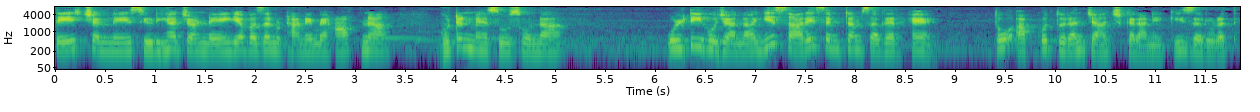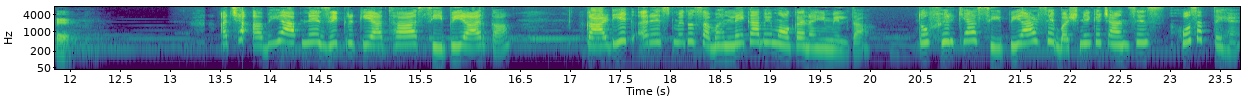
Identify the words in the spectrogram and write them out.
तेज चलने, सीढ़ियाँ चढ़ने या वज़न उठाने में हाँफना, घुटन महसूस होना, उल्टी हो जाना, ये सारे सिम्टम्स अगर हैं तो आपको तुरंत जाँच कराने की ज़रूरत है। अच्छा अभी आपने ज़िक्र किया था सीपीआर का। कार्डियक अरेस्ट में तो संभलने का भी मौका नहीं मिलता। तो फिर क्या सीपीआर से बचने के चांसेस हो सकते हैं?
